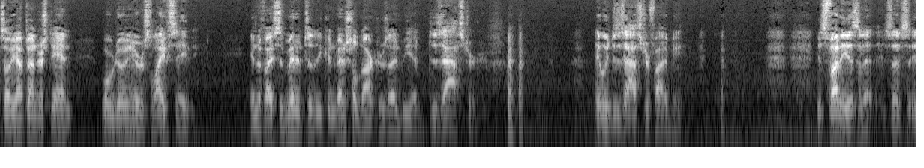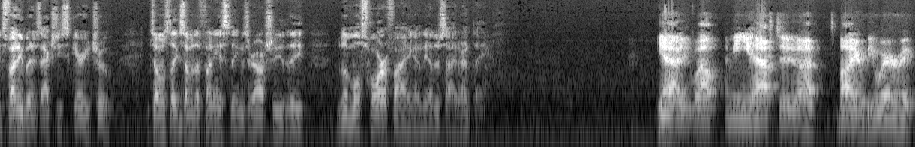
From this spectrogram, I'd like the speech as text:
So you have to understand what we're doing here is life saving. And if I submitted to the conventional doctors, I'd be a disaster. they would disasterify me. it's funny, isn't it? It's, it's, it's funny, but it's actually scary true. It's almost like some of the funniest things are actually the the most horrifying on the other side, aren't they? Yeah, well, I mean, you have to uh, it's buyer beware, right?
